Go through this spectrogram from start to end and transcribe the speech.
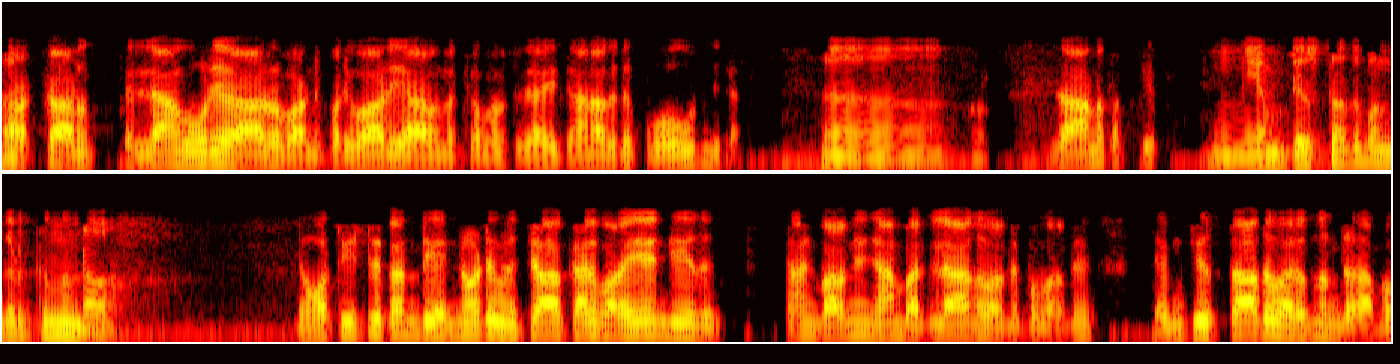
കറക്കാണ്. എല്ലാം കൂടി ആണ് പരിപാടിയാണെന്നൊക്കെ മനസ്സിലായി. ഞാൻ അതിന് പോകുന്നില്ല. ഇതാണ് സത്യം. എം ടി ഉസ്താദ് പങ്കെടുക്കുന്നുണ്ടോ? നോട്ടീസിൽ കണ്ട് എന്നോട് വിളിച്ച ആൾക്കാർ പറയുകയും ചെയ്ത്. ഞാൻ പറഞ്ഞു ഞാൻ വരില്ല എന്ന് പറഞ്ഞപ്പോ പറഞ്ഞ് എം ജി ഉസ്താദ് വരുന്നുണ്ട്. അപ്പൊ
